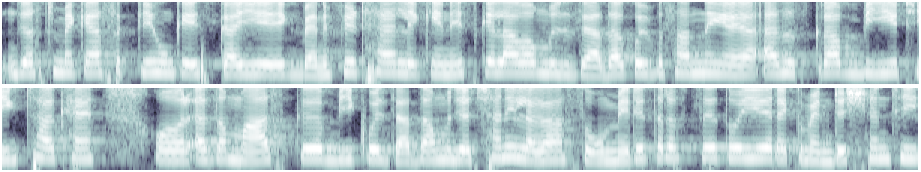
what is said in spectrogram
जस्ट मैं कह सकती हूँ कि इसका ये एक बेनिफिट है, लेकिन इसके अलावा मुझे ज़्यादा कोई पसंद नहीं आया। एज अ स्क्रब भी ये ठीक ठाक है, और एज अ मास्क भी कोई ज़्यादा मुझे अच्छा नहीं लगा। सो मेरी तरफ़ से तो ये रिकमेंडेशन थी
